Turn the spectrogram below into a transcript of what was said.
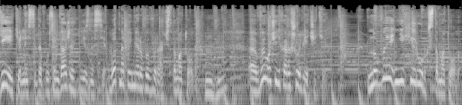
деятельности, допустим, даже в бизнесе. Вот, например, вы врач, стоматолог. Угу. Вы очень хорошо лечите, но вы не хирург-стоматолог.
